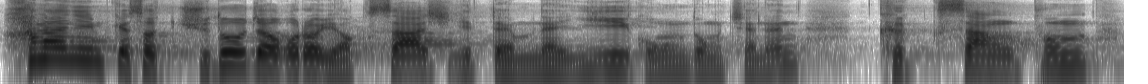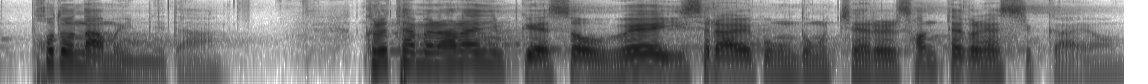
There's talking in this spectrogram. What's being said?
하나님께서 주도적으로 역사하시기 때문에 이 공동체는 극상품 포도나무입니다. 그렇다면 하나님께서 왜 이스라엘 공동체를 선택을 했을까요?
